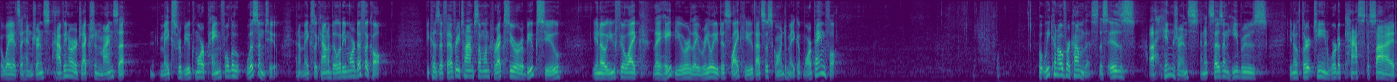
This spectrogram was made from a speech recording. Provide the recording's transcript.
the way it's a hindrance, having a rejection mindset makes rebuke more painful to listen to, and it makes accountability more difficult. Because if every time someone corrects you or rebukes you, you know, you feel like they hate you or they really dislike you, that's just going to make it more painful. But we can overcome this. This is a hindrance, and it says in Hebrews, You know, 13, we're to cast aside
